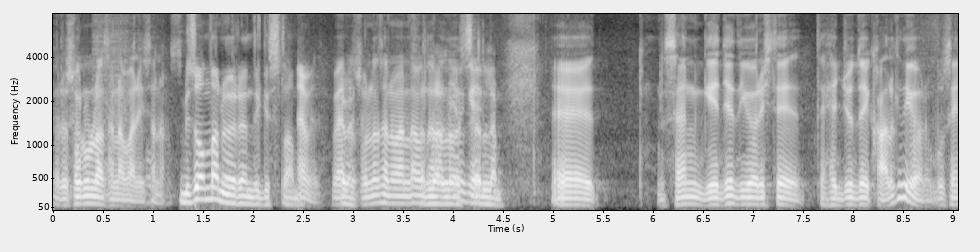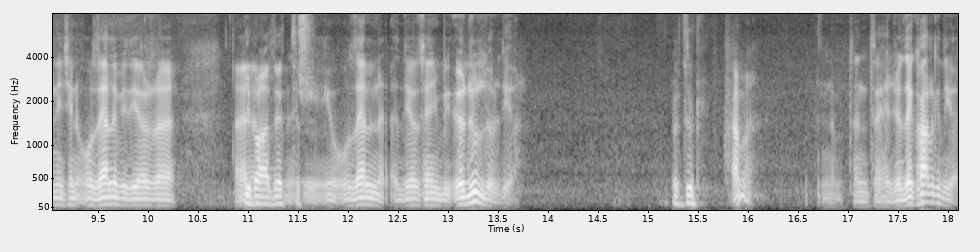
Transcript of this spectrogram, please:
Resulullah sallallahu aleyhi ve sellem. Biz ondan öğrendik İslam'ı. Evet. Ve Resulullah sallallahu aleyhi ve sellem e, sen gece diyor işte teheccüde kalk diyor. Bu senin için özel bir diyor e, İbadettir. e, özel diyor senin bir ödüldür diyor. Ödül. Ama sen teheccüde kalk diyor.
